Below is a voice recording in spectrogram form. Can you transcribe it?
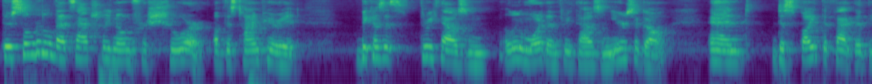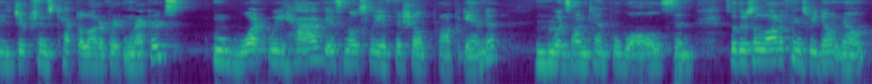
there's so little that's actually known for sure of this time period because it's 3,000, a little more than 3,000 years ago. And despite the fact that the Egyptians kept a lot of written records, what we have is mostly official propaganda, mm-hmm. what's on temple walls. And so there's a lot of things we don't know.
